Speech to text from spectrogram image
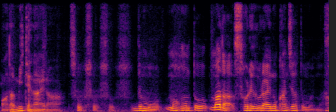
まだ見てないな。はそうそうそうそう。でも、まあ本当まだそれぐらいの感じだと思います。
